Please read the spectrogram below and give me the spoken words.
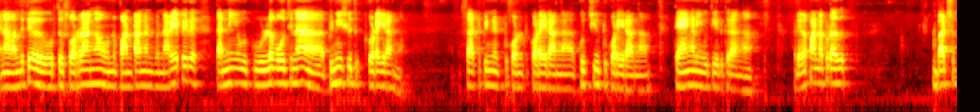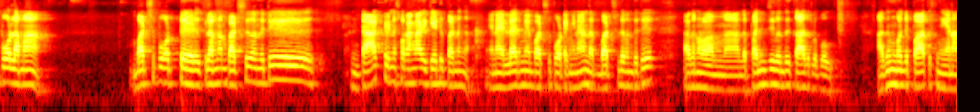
ஏன்னா வந்துட்டு ஒருத்தர் சொல்கிறாங்க ஒன்று பண்ணுறாங்கன்னு நிறைய பேர் தண்ணி உள்ளே போச்சுன்னா பின்னிசுத்துக்கு குடைக்கிறாங்க சட்டு பின்னிட்டு கொண் குடையிறாங்க. குச்சி விட்டு குடையிறாங்க. தேங்காய் எண்ணெய் ஊற்றி எடுக்கிறாங்க. அப்படியெல்லாம் பண்ணக்கூடாது. பட்ஸ் போடலாமா? பட்ஸ் போட்டு எடுக்கலாம்னா பட்ஸு வந்துட்டு டாக்டர் என்ன சொல்கிறாங்களோ அதை கேட்டு பண்ணுங்கள் ஏன்னா எல்லாருமே பட்ஸ் போட்டிங்கன்னா அந்த பட்ஸில் வந்துட்டு அதனோட அந்த பஞ்சு வந்து காதுக்குள்ளே போகும். அதுவும் கொஞ்சம் பார்த்துக்குங்க. ஏன்னா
